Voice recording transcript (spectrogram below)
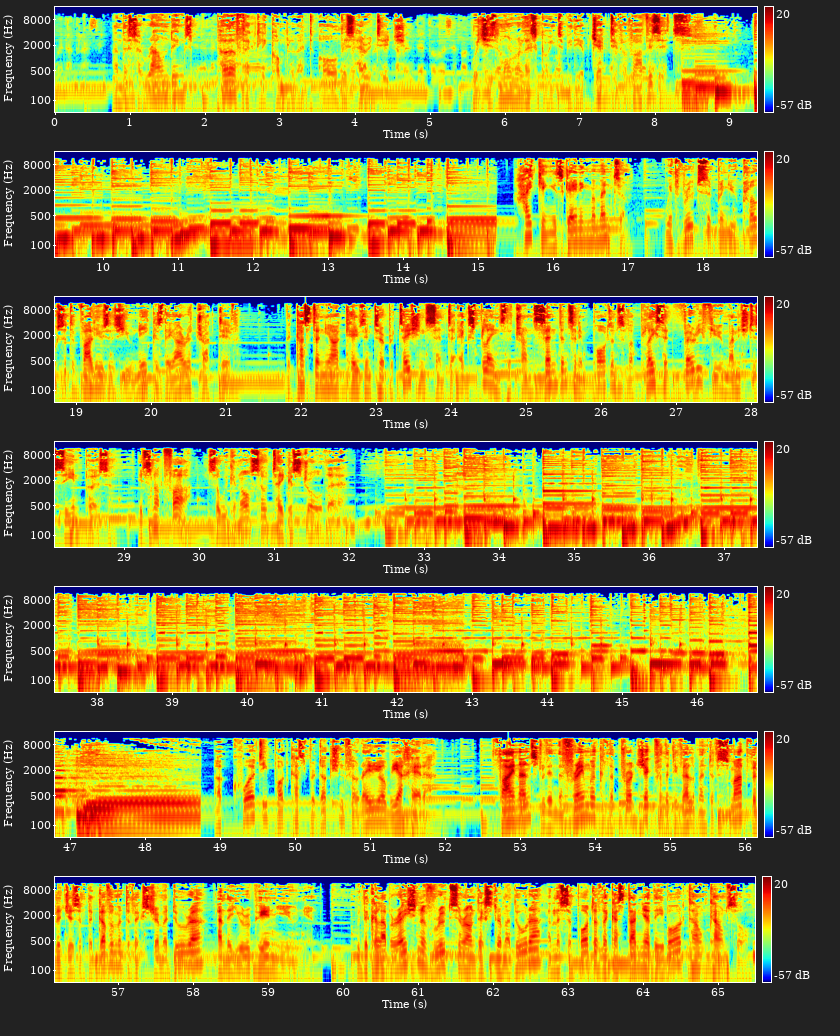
And the surroundings perfectly complement all this heritage, which is more or less going to be the objective of our visits. Hiking is gaining momentum, with routes that bring you closer to values as unique as they are attractive. The Castañar Caves Interpretation Center explains the transcendence and importance of a place that very few manage to see in person. It's not far, so we can also take a stroll there. QWERTY podcast production for Radio Viajera. Financed within the framework of the Project for the Development of Smart Villages of the Government of Extremadura and the European Union. With the collaboration of Roots Around Extremadura and the support of the Castañar de Ibor Town Council.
